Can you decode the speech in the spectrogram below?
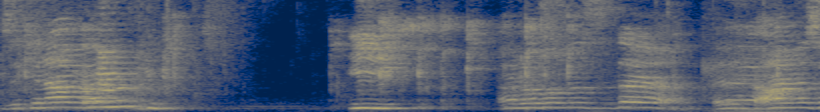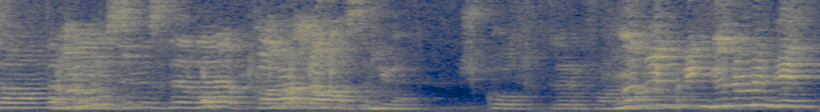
Zeki ne haber? İyi. Arabanızda da e, aynı zamanda benzinizde de para lazım. Şu koltukları falan. Bak ben görünmezim.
